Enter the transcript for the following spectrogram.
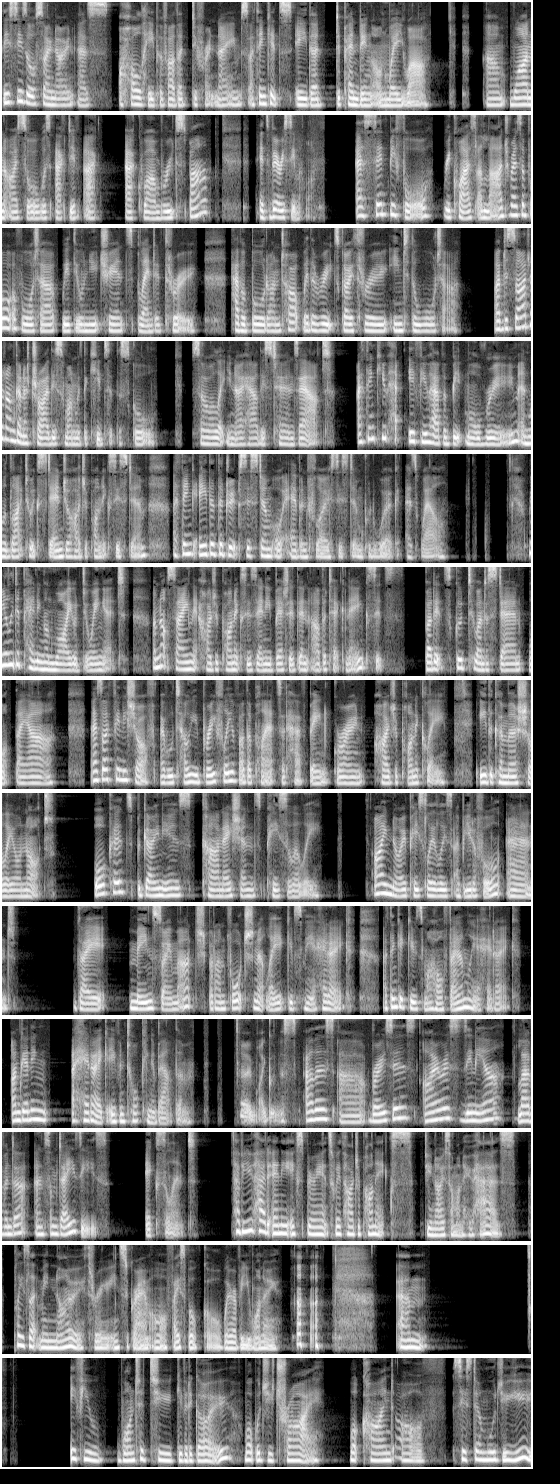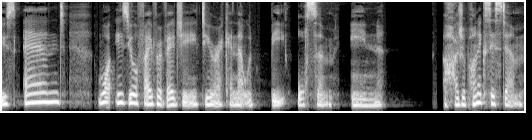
This is also known as a whole heap of other different names. I think it's either depending on where you are. Um, one I saw was Active Aqua Root Spa. It's very similar. As said before, requires a large reservoir of water with your nutrients blended through. Have a board on top where the roots go through into the water. I've decided I'm going to try this one with the kids at the school, so I'll let you know how this turns out. I think you ha- if you have a bit more room and would like to extend your hydroponic system, I think either the drip system or ebb and flow system could work as well. Really depending on why you're doing it. I'm not saying that hydroponics is any better than other techniques, it's but it's good to understand what they are. As I finish off, I will tell you briefly of other plants that have been grown hydroponically, either commercially or not orchids, begonias, carnations, peace lily. I know peace lilies are beautiful and they mean so much, but unfortunately, it gives me a headache. I think it gives my whole family a headache. I'm getting a headache even talking about them. Oh my goodness. Others are roses, iris, zinnia, lavender, and some daisies. Excellent. Have you had any experience with hydroponics? Do you know someone who has? Please let me know through Instagram or Facebook or wherever you want to. um, if you wanted to give it a go, what would you try? What kind of system would you use? And what is your favorite veggie? Do you reckon that would be awesome in a hydroponic system?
